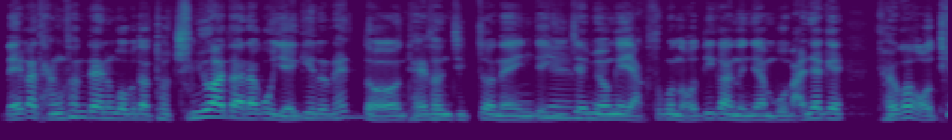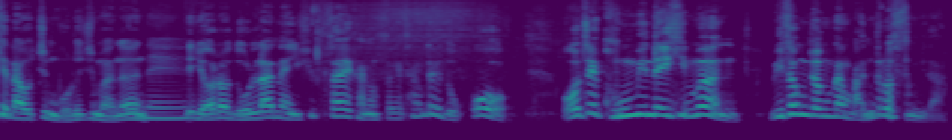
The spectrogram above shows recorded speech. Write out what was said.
내가 당선되는 것보다 더 중요하다라고 얘기를 했던 대선 직전에 이제 음. 예. 이재명의 약속은 어디 가느냐 뭐 만약에 결과가 어떻게 나올지 모르지만은 네. 여러 논란에 휩싸일 가능성이 상당히 높고 어제 국민의힘은 위성정당 만들었습니다.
